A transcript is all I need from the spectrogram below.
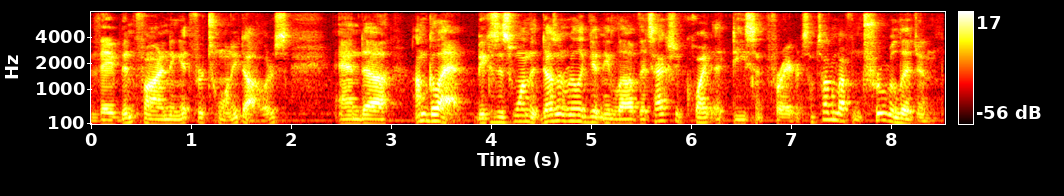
they've been finding it for $20. And uh, I'm glad because it's one that doesn't really get any love. That's actually quite a decent fragrance. I'm talking about from True Religion.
